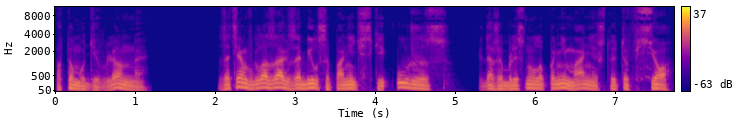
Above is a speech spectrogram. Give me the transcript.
потом удивленное. Затем в глазах забился панический ужас, и даже блеснуло понимание, что это все,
